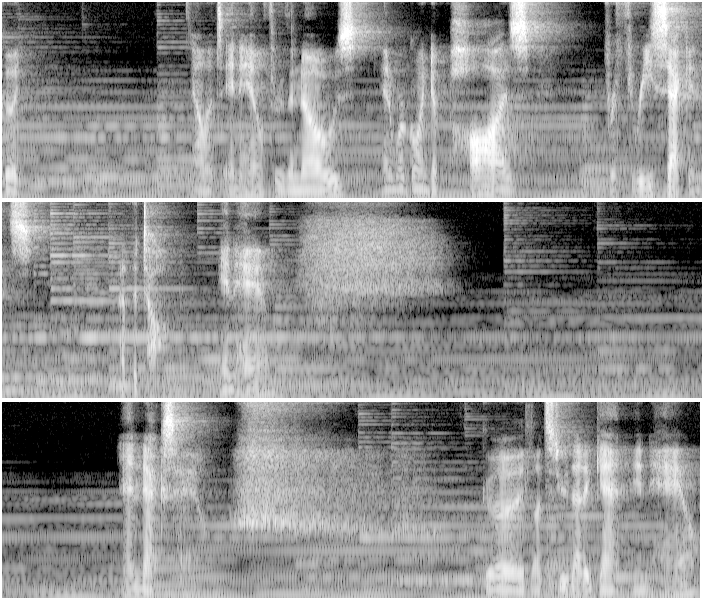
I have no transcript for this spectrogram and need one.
Good. Now let's inhale through the nose and we're going to pause for three seconds at the top. Inhale. And exhale. Good. Let's do that again. Inhale.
